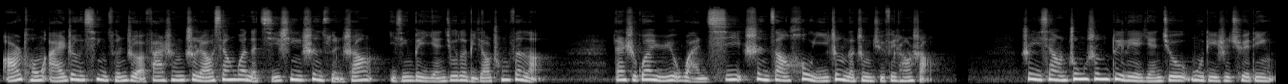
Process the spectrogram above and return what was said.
儿童癌症幸存者发生治疗相关的急性肾损伤已经被研究的比较充分了，但是关于晚期肾脏后遗症的证据非常少。这一项终生队列研究目的是确定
